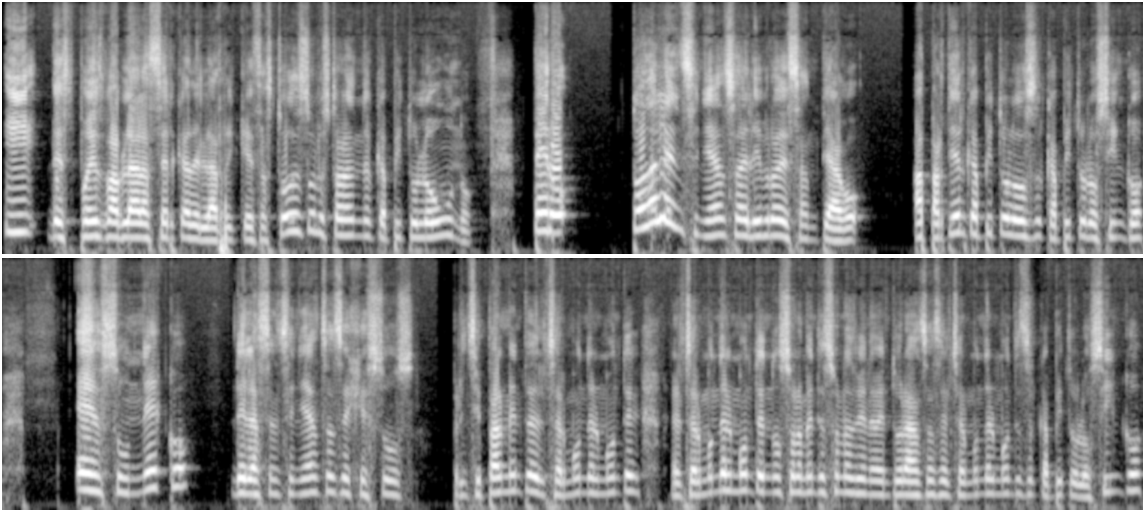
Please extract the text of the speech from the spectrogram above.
Y después va a hablar acerca de las riquezas. Todo eso lo está hablando en el capítulo 1. Pero toda la enseñanza del libro de Santiago, a partir del capítulo 2 al capítulo 5, es un eco de las enseñanzas de Jesús, principalmente del Sermón del Monte. El Sermón del Monte no solamente son las bienaventuranzas, el Sermón del Monte es el capítulo 5,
